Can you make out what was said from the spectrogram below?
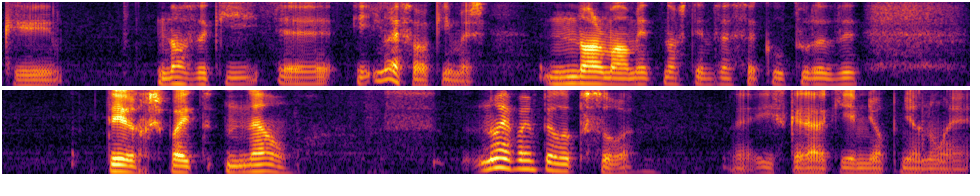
que nós aqui, uh, e não é só aqui, mas normalmente nós temos essa cultura de ter respeito, não, se, não é bem pela pessoa, e se calhar aqui a minha opinião não é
